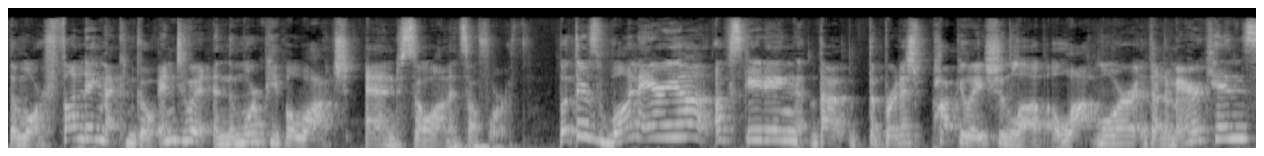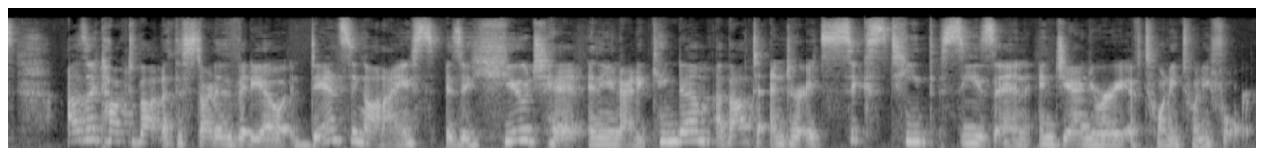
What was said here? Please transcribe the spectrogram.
the more funding that can go into it, and the more people watch, and so on and so forth. But there's one area of skating that the British population love a lot more than Americans. As I talked about at the start of the video, Dancing on Ice is a huge hit in the United Kingdom, about to enter its 16th season in January of 2024.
